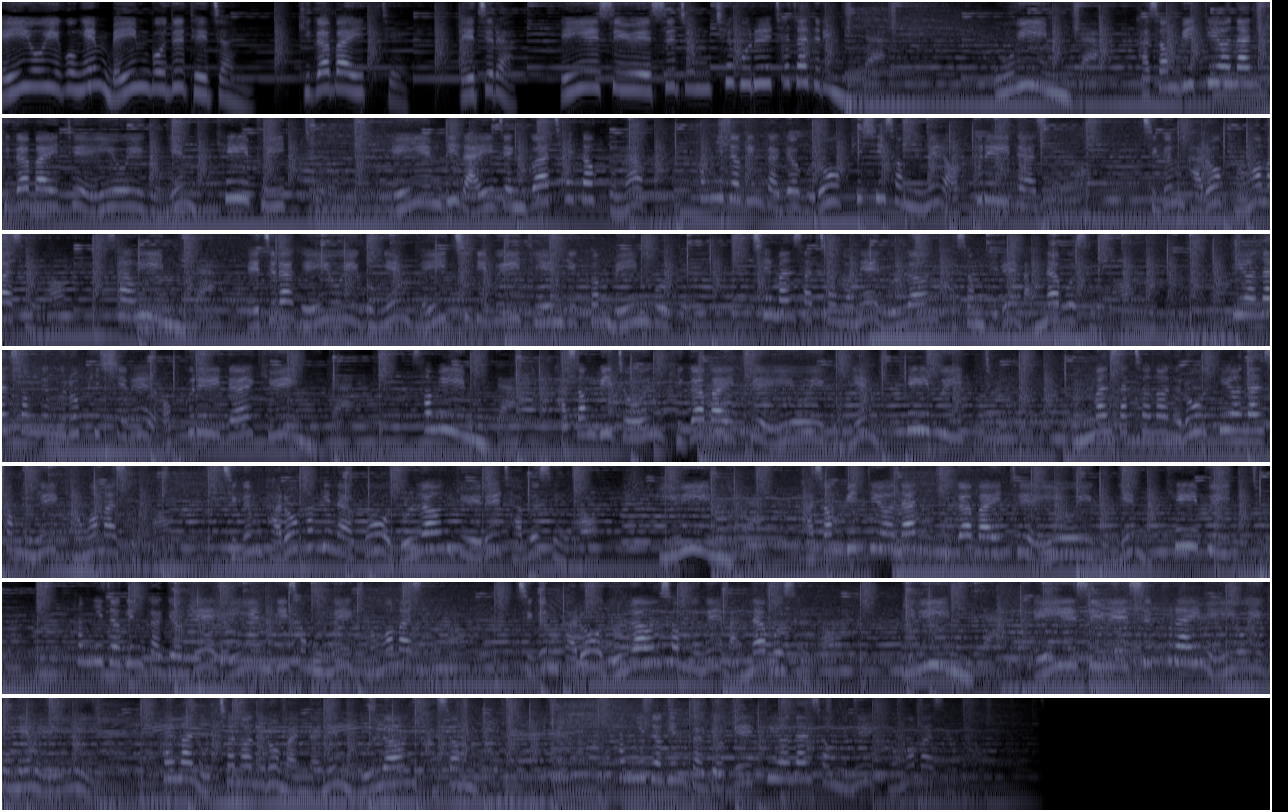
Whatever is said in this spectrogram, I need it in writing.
A520M 메인보드 대전 기가바이트 에즈락 ASUS 중 최고를 찾아드립니다. 5위입니다. 가성비 뛰어난 기가바이트 A520M KV2 AMD 라이젠과 찰떡궁합 합리적인 가격으로 PC 성능을 업그레이드하세요. 지금 바로 경험하세요. 4위입니다. 에즈락 A520M HDV D&D컴 메인보드 74,000원의 놀라운 가성비를 만나보세요. 뛰어난 성능으로 PC를 업그레이드할 기회입니다. 3위입니다. 가성비 좋은 기가바이트 A520M KV2 64,000원으로 뛰어난 성능을 경험하세요. 지금 바로 확인하고 놀라운 기회를 잡으세요. 2위입니다. 가성비 뛰어난 기가바이트 A520M KV2 합리적인 가격에 AMD 성능을 경험하세요. 지금 바로 놀라운 성능을 만나보세요. 1위입니다. 85,000원으로 만나는 놀라운 가성비. 합리적인 가격에 뛰어난 성능을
